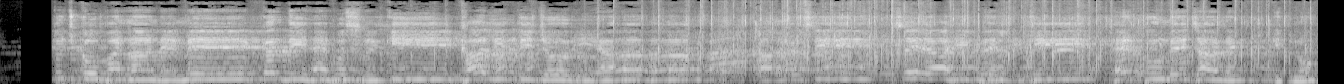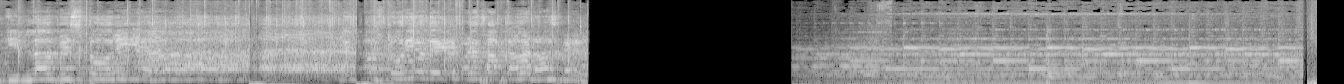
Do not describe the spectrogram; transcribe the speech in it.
तुझको बनाने में कर दी है हुस्न की खाली तिजोरियाँ। कितनों की लव स्टोरिया लव स्टोरिया देख के बड़े साहब ज़्यादा डांस करे।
